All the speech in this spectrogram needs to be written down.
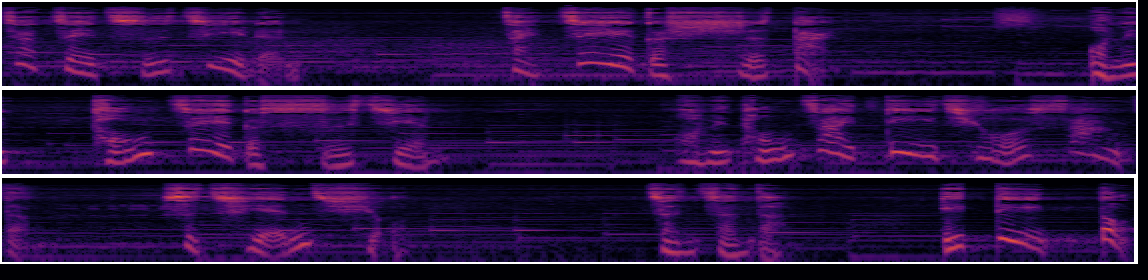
这在慈济人，在这个时代，我们同这个时间，我们同在地球上的。是全球，真正的，一地动，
